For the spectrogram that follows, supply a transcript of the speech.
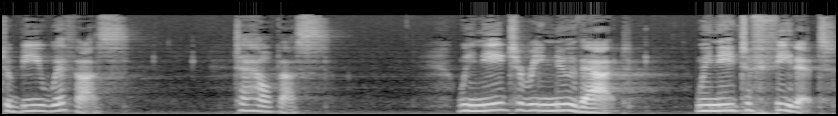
to be with us, to help us. We need to renew that. We need to feed it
